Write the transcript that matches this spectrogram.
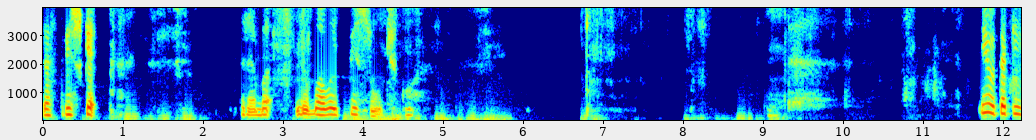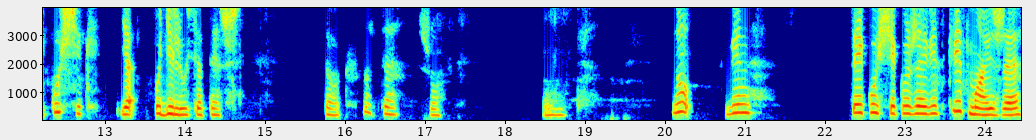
Зараз трішки треба додати пісочку. І отакий кущик я поділюся теж. Так, ну це що? Ну, він, цей кущик уже відквіт майже,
